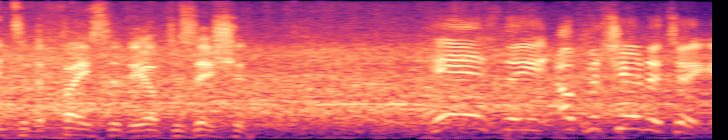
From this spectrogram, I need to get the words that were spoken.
Into the face of the opposition. Here's the opportunity.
